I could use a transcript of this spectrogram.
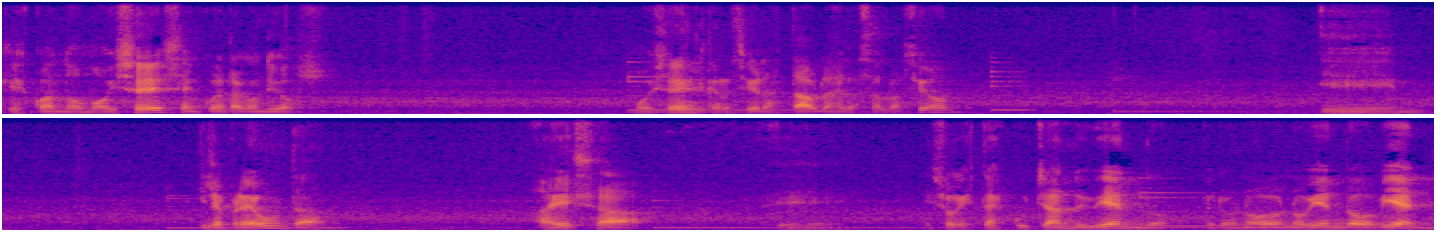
que es cuando Moisés se encuentra con Dios. Moisés es el que recibe las tablas de la salvación y, le pregunta a esa, eh, eso que está escuchando y viendo, pero no, no viendo bien,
